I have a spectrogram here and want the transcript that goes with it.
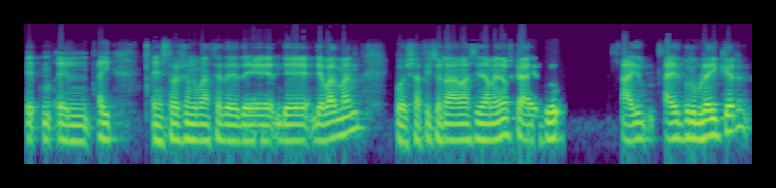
en, en, esta versión que van a hacer de, de, de, Batman, pues ha fichado nada más y nada menos que a Ed, a Ed Brubaker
